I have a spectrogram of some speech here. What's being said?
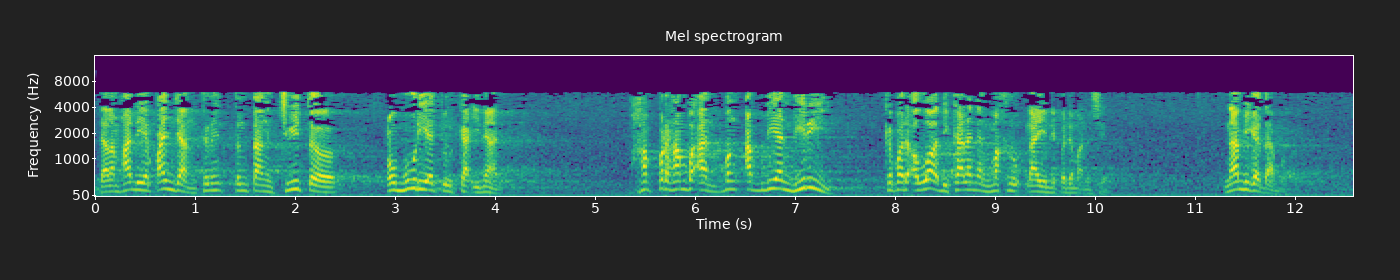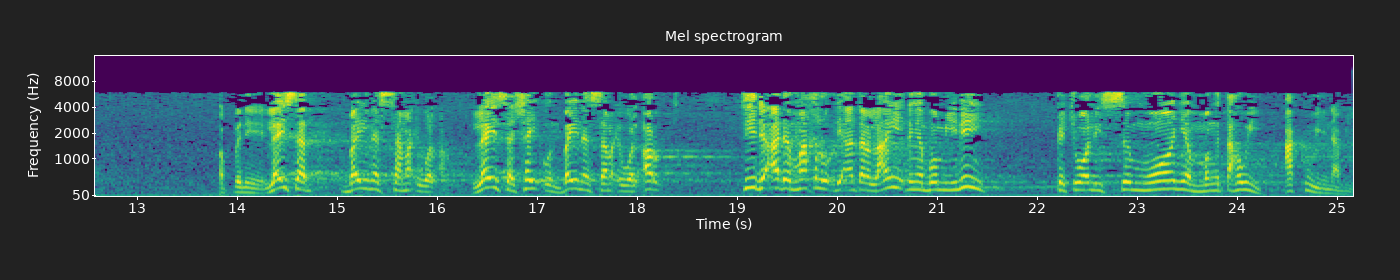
dalam hadis yang panjang tentang cerita ubudiyatul kainat. Perhambaan pengabdian diri kepada Allah di kalangan makhluk lain daripada manusia. Nabi kata apa? Apa ni? Laisa bainas sama'i wal ard. Laisa syai'un bainas sama'i wal ard. Tidak ada makhluk di antara langit dengan bumi ini kecuali semuanya mengetahui aku ini nabi.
